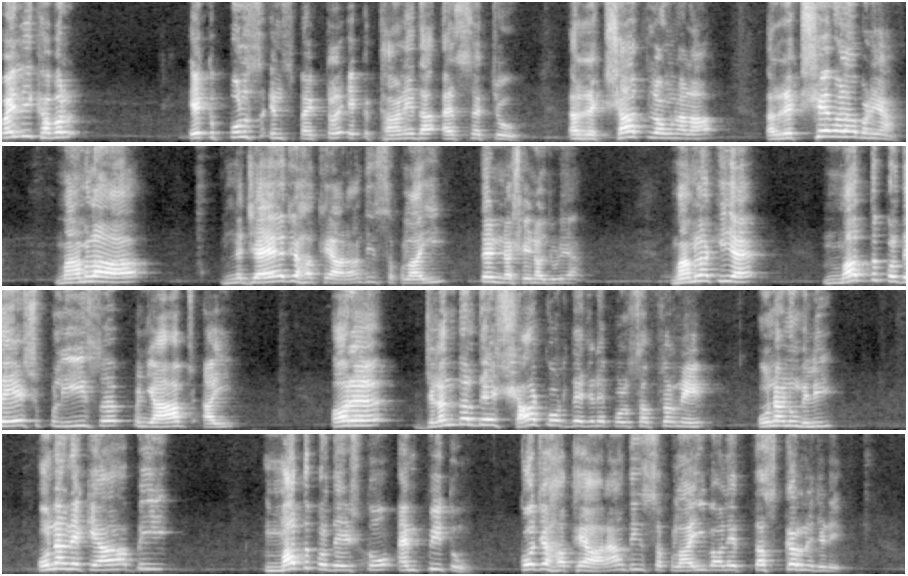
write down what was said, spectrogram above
ਪਹਿਲੀ ਖਬਰ ਇੱਕ ਪੁਲਿਸ ਇੰਸਪੈਕਟਰ, ਇੱਕ ਥਾਣੇ ਦਾ ਐਸਐਚਓ ਰਿਕਸ਼ਾ ਚਲਾਉਣ ਵਾਲਾ, ਰਿਕਸ਼ੇ ਵਾਲਾ ਬਣਿਆ। ਮਾਮਲਾ ਨਜਾਇਜ਼ ਹਥਿਆਰਾਂ ਦੀ ਸਪਲਾਈ ਤੇ ਨਸ਼ੇ ਨਾਲ ਜੁੜਿਆ। ਮਾਮਲਾ ਕੀ ਹੈ? ਮੱਧ ਪ੍ਰਦੇਸ਼ ਪੁਲਿਸ ਪੰਜਾਬ ਚ ਆਈ ਔਰ ਜਲੰਧਰ ਦੇ ਸ਼ਾਹਕੋਟ ਦੇ ਜਿਹੜੇ ਪੁਲਿਸ ਅਫਸਰ ਨੇ, ਉਹਨਾਂ ਨੂੰ ਮਿਲੀ। ਉਹਨਾਂ ਨੇ ਕਿਹਾ ਵੀ ਮੱਧ ਪ੍ਰਦੇਸ਼ ਤੋਂ ਐਮਪੀ ਤੋਂ ਕੁਝ ਹਥਿਆਰਾਂ ਦੀ ਸਪਲਾਈ ਵਾਲੇ ਤਸਕਰ ਨੇ ਜਿਹੜੇ,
